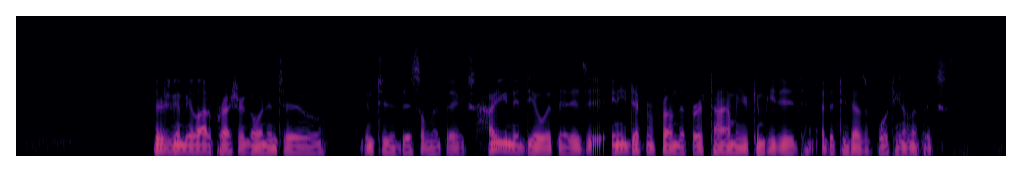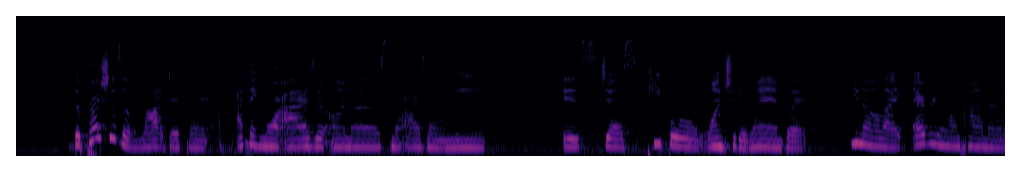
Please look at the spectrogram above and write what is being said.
There's going to be a lot of pressure going into into this Olympics. How are you going to deal with it? Is it any different from the first time when you competed at the 2014 Olympics? The pressure is a lot different. I think more eyes are on us, more eyes are on me. It's just people want you to win, but you know, like everyone kind of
